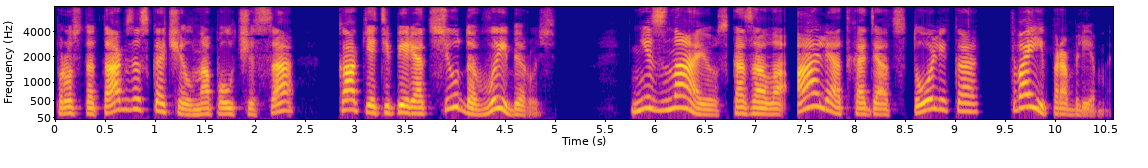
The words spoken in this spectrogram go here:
просто так заскочил на полчаса. Как я теперь отсюда выберусь?» «Не знаю», — сказала Аля, отходя от столика, — «твои проблемы».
